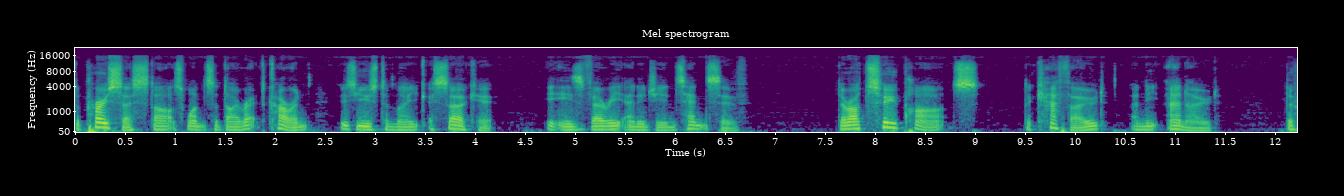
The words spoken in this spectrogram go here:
The process starts once a direct current is used to make a circuit. It is very energy intensive. There are two parts, the cathode and the anode. The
